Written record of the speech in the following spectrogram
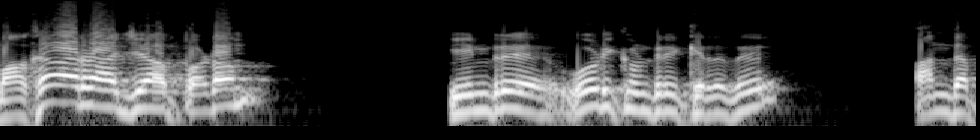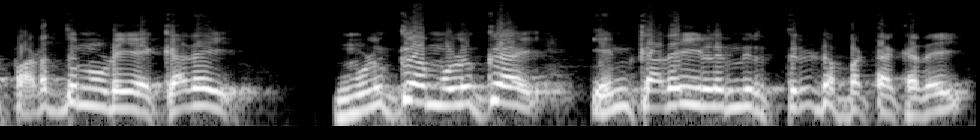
மகாராஜா படம் இன்று ஓடிக்கொண்டிருக்கிறது. அந்த படத்தினுடைய கதை முழுக்க முழுக்க என் கதையிலிருந்து திருடப்பட்ட கதை.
